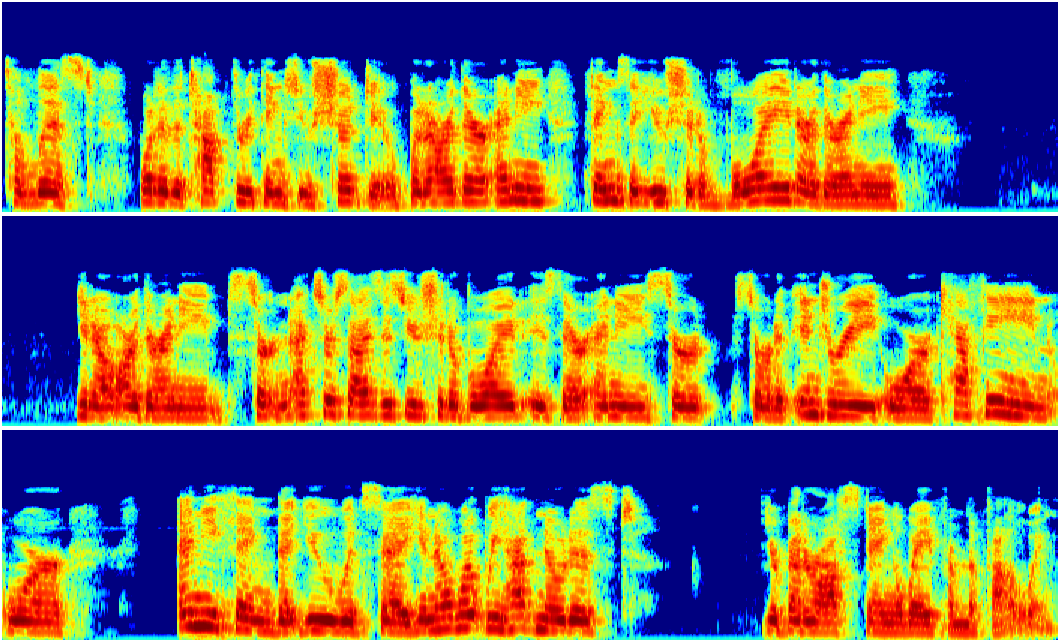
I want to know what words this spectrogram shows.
to list what are the top three things you should do, but are there any things that you should avoid? Are there any you know, are there any certain exercises you should avoid? Is there any cert, sort of injury or caffeine or anything that you would say, you know what, we have noticed you're better off staying away from the following?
